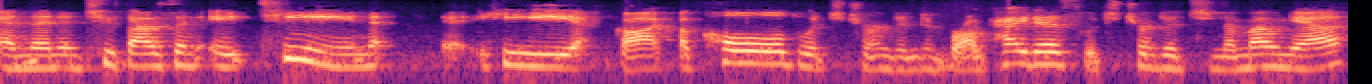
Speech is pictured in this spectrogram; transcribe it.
And then in 2018, he got a cold, which turned into bronchitis, which turned into pneumonia.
